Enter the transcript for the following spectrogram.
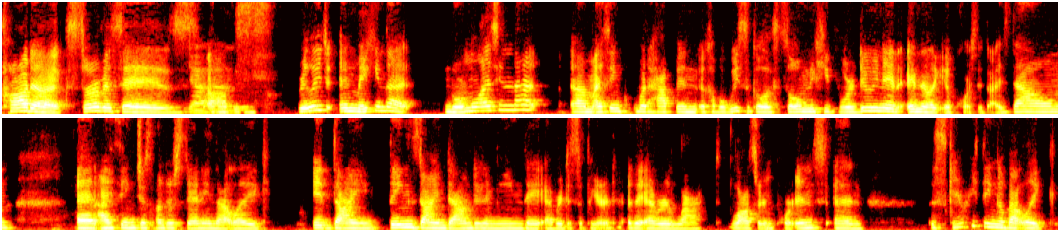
products, services. Yes. Um, really, and making that, normalizing that. Um, I think what happened a couple weeks ago, like so many people were doing it, and like, of course, it dies down. And I think just understanding that, like, it dying things dying down didn't mean they ever disappeared or they ever lacked lots of importance. And the scary thing about like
